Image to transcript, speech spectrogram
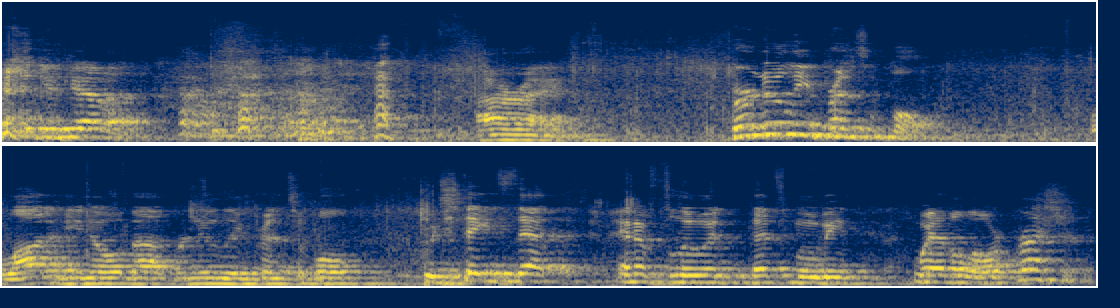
Thank you, Kevin. All right. Bernoulli principle. A lot of you know about Bernoulli principle, which states that in a fluid that's moving, we have a lower pressure.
